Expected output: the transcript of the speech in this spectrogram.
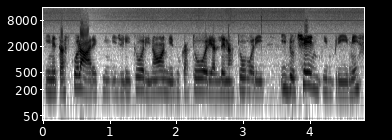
in età scolare, quindi genitori, nonni, educatori, allenatori, i docenti in primis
